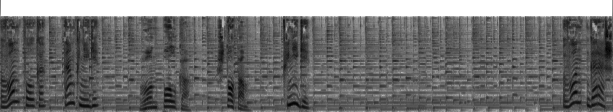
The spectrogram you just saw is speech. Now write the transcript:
Вон полка. Там книги. Вон полка. Что там? Книги. Вон гараж.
